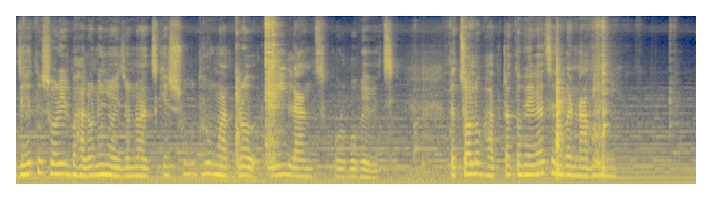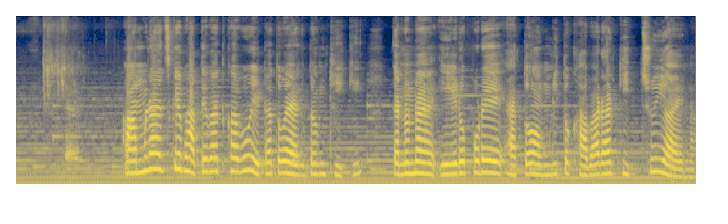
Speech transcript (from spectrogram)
যেহেতু শরীর ভালো নেই, ওই জন্য আজকে শুধুমাত্র এই লাঞ্চ করব ভেবেছি। তো চলো, ভাতটা তো হয়ে গেছে, এবার নিই। আমরা আজকে ভাতে ভাত খাব, এটা তো একদম ঠিকই। কেননা এর ওপরে এত অমৃত খাবার আর কিচ্ছুই হয় না।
